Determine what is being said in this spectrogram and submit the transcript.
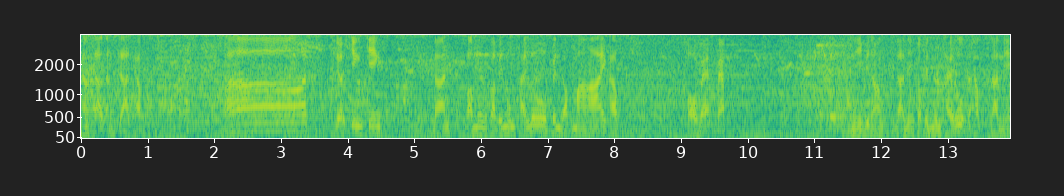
ทั้งชาวต่างชาติครับปาดเยอะจริง ๆ ด้านขวามือก็เป็นมุมถ่ายรูปเป็นดอกไม้ครับ ขอแวะแป๊บนี่พี่น้องด้านนี้ก็เป็นมุมถ่ายรูปนะครับด้านนี้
